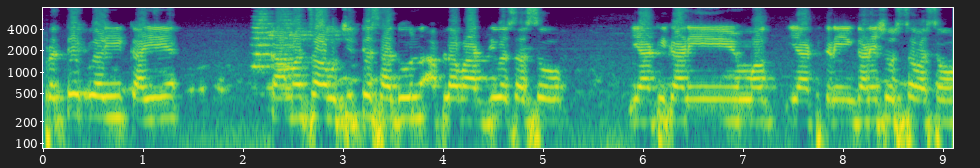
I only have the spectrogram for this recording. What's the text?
प्रत्येक वेळी काही कामाचा औचित्य साधून आपला वाढदिवस असो या ठिकाणी मग या ठिकाणी गणेशोत्सव असो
